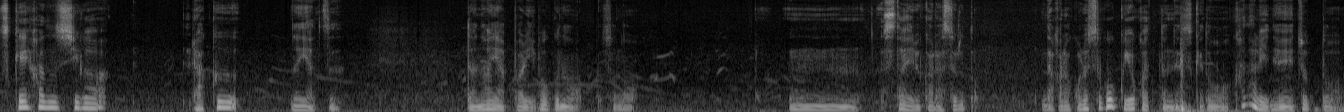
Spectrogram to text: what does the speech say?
付け外しが楽なやつ。だなやっぱり僕のそのうーんスタイルからすると。だからこれすごく良かったんですけどかなりねちょっと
